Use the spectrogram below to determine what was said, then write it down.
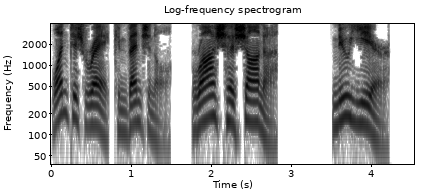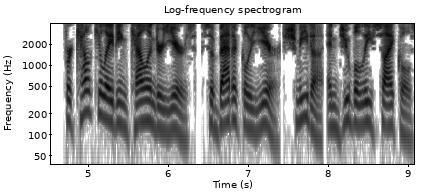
1 Tishrei conventional Rosh Hashanah New Year for calculating calendar years, sabbatical year Shemitah and jubilee cycles,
